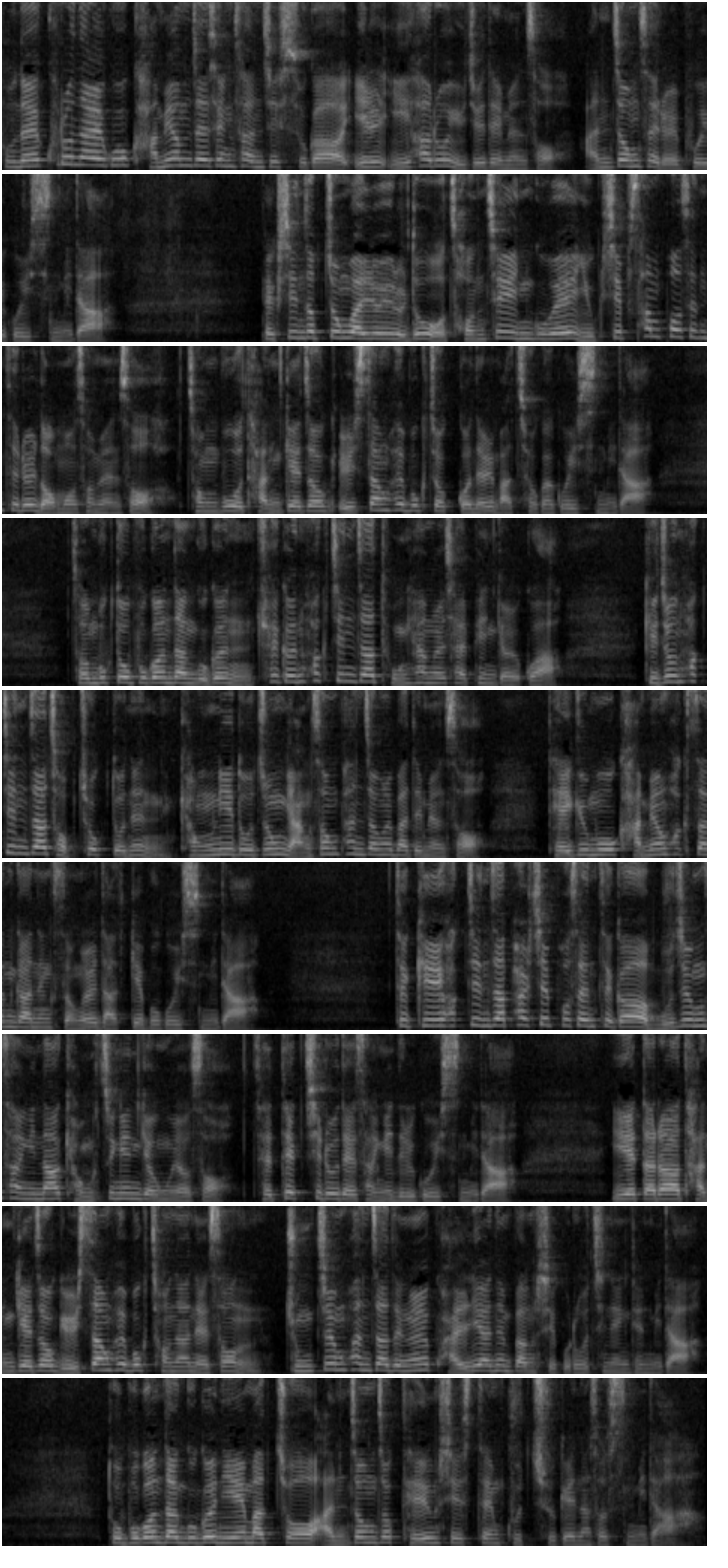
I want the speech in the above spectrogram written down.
도내 코로나19 감염제 생산 지수가 1 이하로 유지되면서 안정세를 보이고 있습니다. 백신 접종 완료율도 전체 인구의 63%를 넘어서면서 정부 단계적 일상 회복 조건을 맞춰가고 있습니다. 전북도 보건당국은 최근 확진자 동향을 살핀 결과 기존 확진자 접촉도는 격리 도중 양성 판정을 받으면서 대규모 감염 확산 가능성을 낮게 보고 있습니다. 특히 확진자 80%가 무증상이나 경증인 경우여서 재택치료 대상이 늘고 있습니다. 이에 따라 단계적 일상회복 전환에선 중증 환자 등을 관리하는 방식으로 진행됩니다. 도보건당국은 이에 맞춰 안정적 대응 시스템 구축에 나섰습니다.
